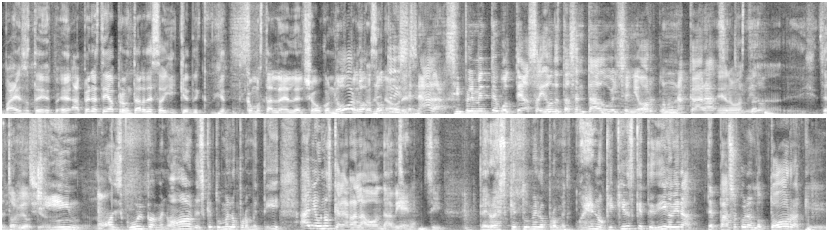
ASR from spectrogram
para eso te... eh, apenas te iba a preguntar de eso y que, que- cómo está el, el show con No, los no, no te dice nada. Simplemente volteas ahí donde está sentado el señor con una cara. Eh, se te nomás olvidó. está- Se te olvidó. Chin, no, discúlpame, no, es que tú me lo prometí. Hay unos que agarran la onda, bien, sí. Pero es que tú me lo prometiste. Bueno, ¿qué quieres que te diga? Mira, te paso con el doctor a que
